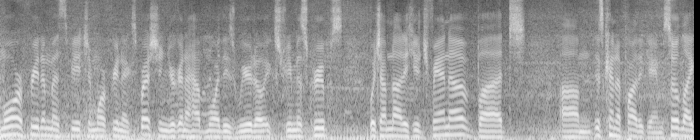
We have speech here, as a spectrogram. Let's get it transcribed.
more freedom of speech and more freedom of expression, you're gonna have more of these weirdo extremist groups, which I'm not a huge fan of, but um, it's kind of part of the game. So like,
